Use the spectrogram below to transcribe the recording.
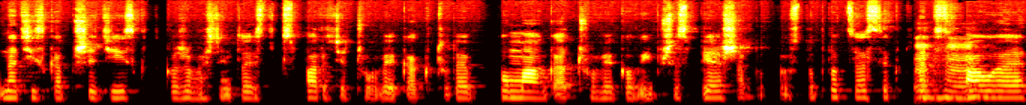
naciska przycisk, tylko że właśnie to jest wsparcie człowieka, które pomaga człowiekowi i przyspiesza po prostu procesy, które mhm. trwały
